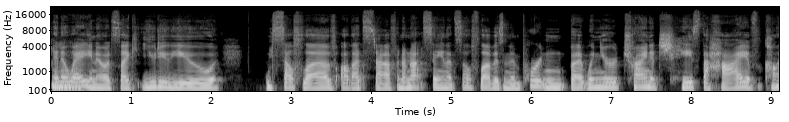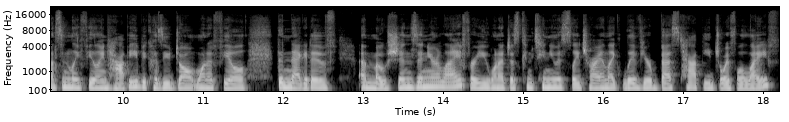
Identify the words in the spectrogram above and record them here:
in mm-hmm. a way. You know, it's like you do you self love, all that stuff. And I'm not saying that self love isn't important, but when you're trying to chase the high of constantly feeling happy because you don't want to feel the negative emotions in your life, or you want to just continuously try and like live your best, happy, joyful life,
